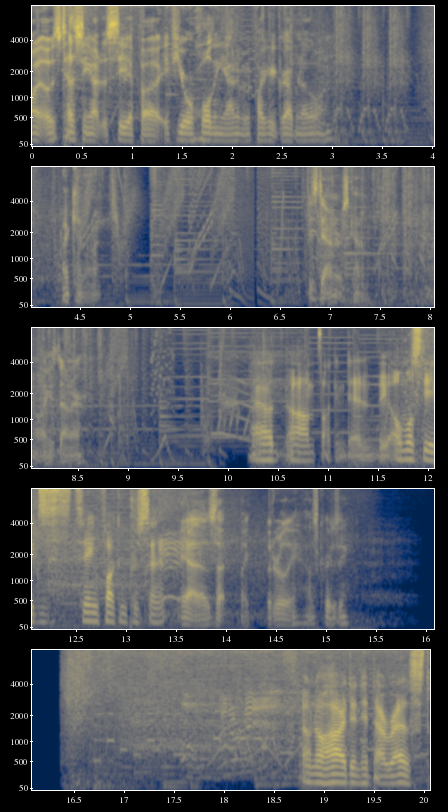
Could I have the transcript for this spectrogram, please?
I was testing out to see if uh, if you were holding at him, if I could grab another one. I cannot. His down air's kind of. I don't like his down air. Uh, oh, I'm fucking dead. The, almost the ex- same fucking percent. Yeah, that was. Like literally, that was crazy. I don't know how I didn't hit that rest.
